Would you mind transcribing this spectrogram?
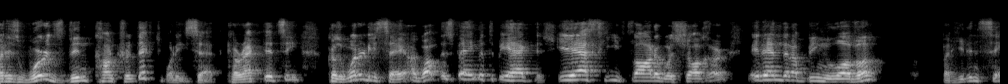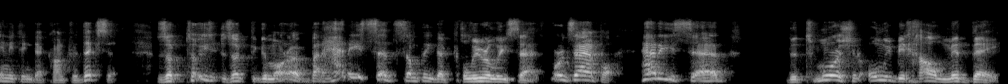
but his words didn't contradict what he said. Correct, Itzi? Because what did he say? I want this behemoth to be hektish. Yes, he thought it was shachar. It ended up being lova. but he didn't say anything that contradicts it. Zok the Gemara, but had he said something that clearly says, for example, had he said the Tmura should only be chal midday,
